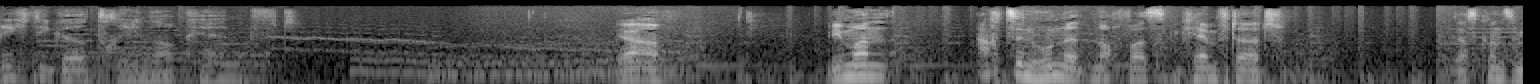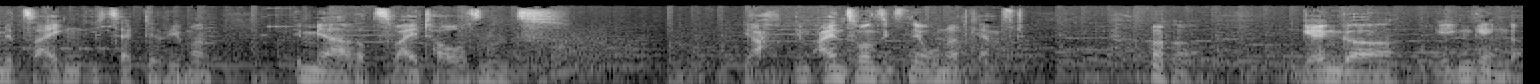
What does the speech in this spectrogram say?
richtiger Trainer kämpft. Ja, wie man 1800 noch was gekämpft hat, das kannst du mir zeigen. Ich zeig dir, wie man im Jahre 2000, ja, im 21. Jahrhundert kämpft. Gengar gegen Gengar.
